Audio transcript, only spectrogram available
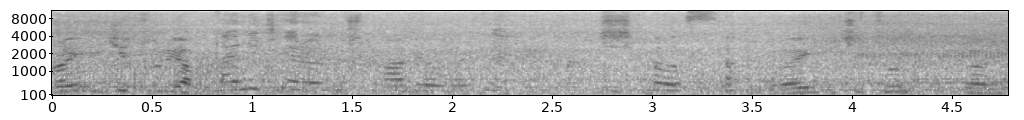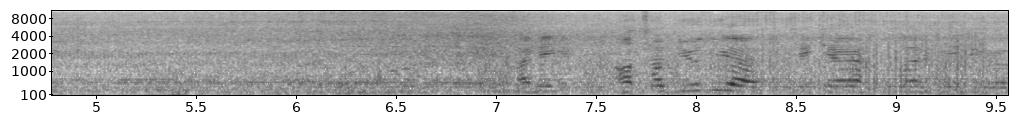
Burayı iki tur yaptık. Ben üç kere ölmüştüm abi yolda. Şey olsa. Burayı iki tur döndük. Hani ata diyordu ya tek ayaklılar geliyor,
